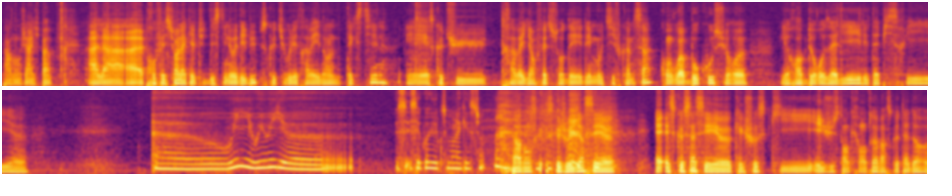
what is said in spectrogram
pardon, j'y arrive pas, à la profession à laquelle tu te destinais au début, puisque tu voulais travailler dans le textile. Et est-ce que tu travaillais en fait sur des, motifs comme ça, qu'on voit beaucoup sur euh, les robes de Rosalie, les tapisseries euh? Euh, Oui, oui, oui. C'est quoi exactement la question? Pardon, ce que, je voulais dire, c'est est-ce que ça, c'est quelque chose qui est juste ancré en toi parce que tu adores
